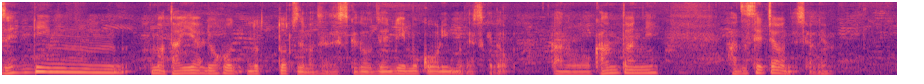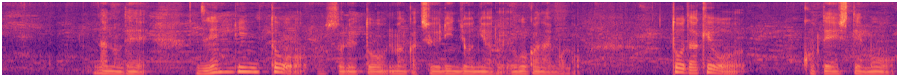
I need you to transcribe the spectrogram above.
前輪まあタイヤ両方どっちでもですけど前輪も後輪もですけどあの簡単に外せちゃうんですよね。なので前輪とそれとなんか駐輪場にある動かないものとだけを固定しても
